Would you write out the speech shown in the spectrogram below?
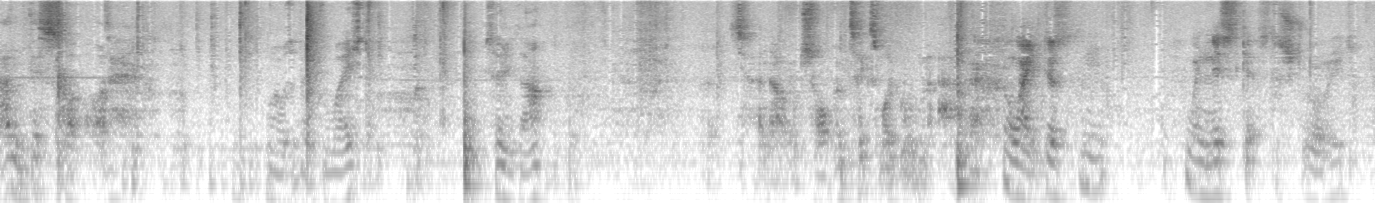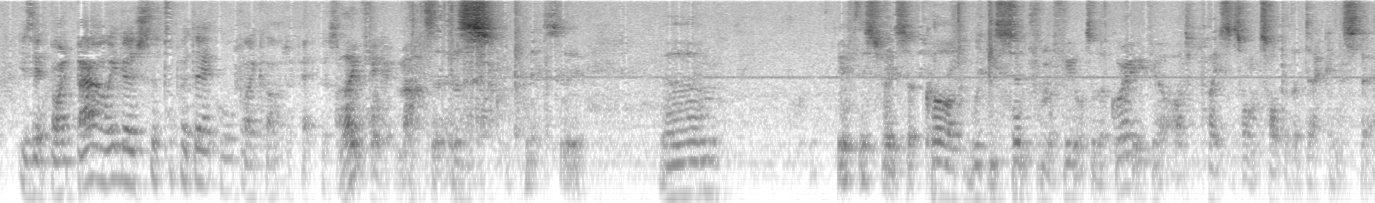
and this card. Well, it was a bit of a waste. It's only that. And now Enchantment takes my Wingman. Oh wait, does when this gets destroyed, is it by bow it goes to the top of the deck or by card effect as I don't think it matters. Let's see. Um, if this face-up card would be sent from the field to the graveyard, place it on top of the deck instead.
